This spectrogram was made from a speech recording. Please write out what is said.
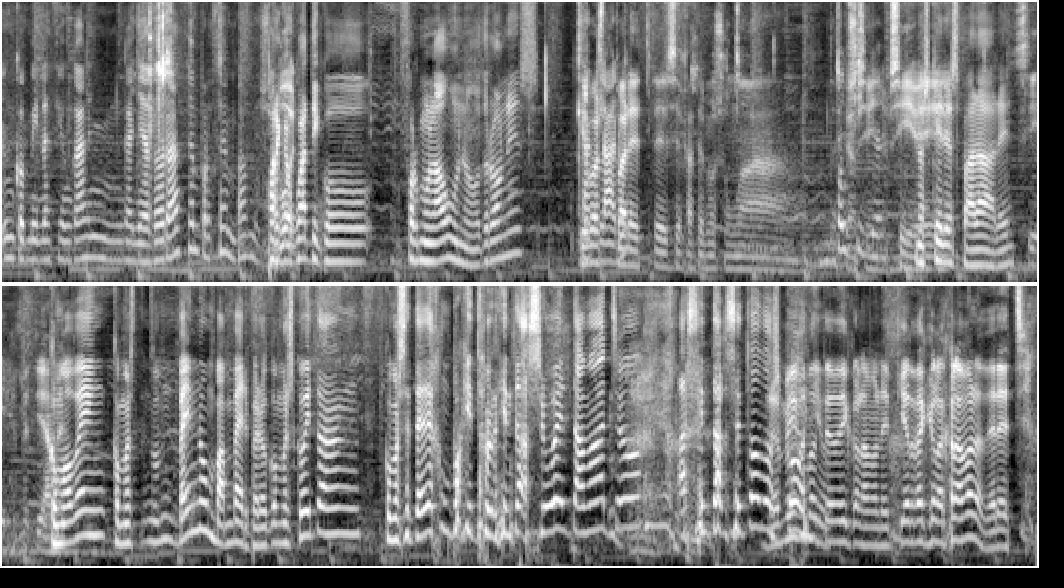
en combinación gañadora 100%, vamos. Parque Bueno. acuático, Fórmula 1, drones. Que vos claro. parece se facemos unha descansiño? Sí, Nos eh, quieres parar, eh. Sí, efectivamente. Como ven, como ven non van ver, pero como escoitan, como se te deja un poquito rienda suelta, macho, a sentarse todos, Lo mismo coño. te doy con la mano izquierda que con la mano derecha.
